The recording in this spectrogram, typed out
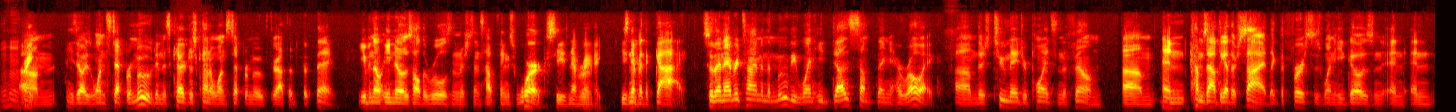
hmm Right. Um, he's always one step removed, and his character's kind of one step removed throughout the, the thing. Even though he knows all the rules and understands how things work, he's never Right. he's never the guy. So then every time in the movie when he does something heroic, um, there's two major points in the film, um, and comes out the other side. Like the first is when he goes and and, and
